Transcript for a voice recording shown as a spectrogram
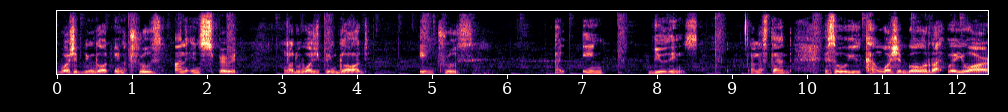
worshiping God in truth and in spirit, not worshiping God in truth and in buildings. Understand? So you can worship God right where you are,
